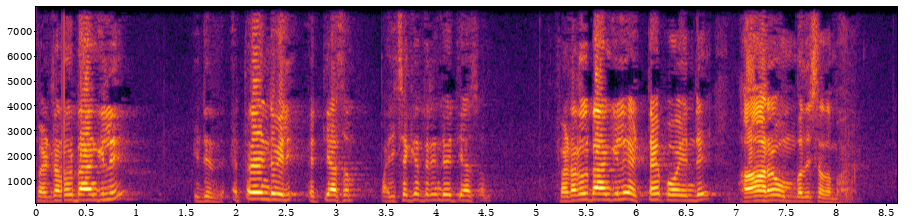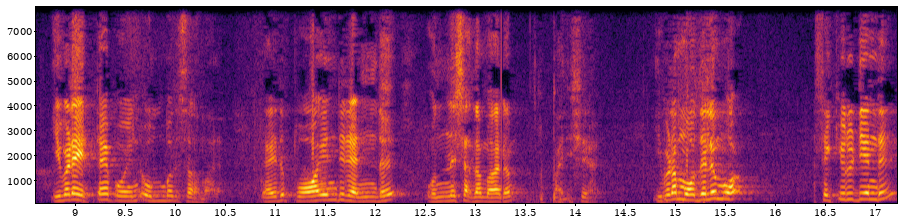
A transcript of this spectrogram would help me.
ഫെഡറൽ ബാങ്കിൽ ഇട്ടിരുന്നു. എത്രയുണ്ട് വലിയ വ്യത്യാസം? പലിശയ്ക്ക് എത്രയുണ്ട് വ്യത്യാസം? ഫെഡറൽ ബാങ്കിൽ എട്ട് പോയിന്റ് ആറ് ഒമ്പത് ശതമാനം. ഇവിടെ എട്ട് പോയിന്റ് ഒമ്പത് ശതമാനം. അതായത് പോയിന്റ് രണ്ട് ഒന്ന് ശതമാനം പലിശയാണ്. ഇവിടെ മുതലും സെക്യൂരിറ്റി ഉണ്ട്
